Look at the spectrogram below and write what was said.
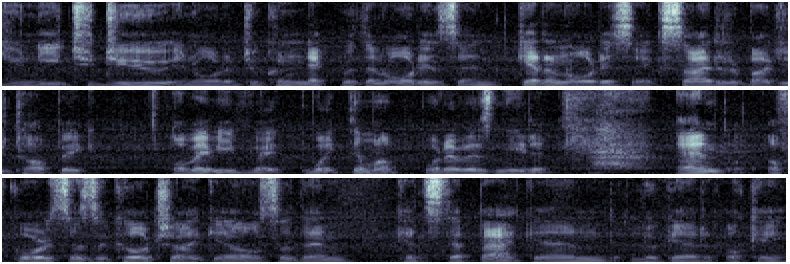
you need to do in order to connect with an audience and get an audience excited about your topic, or maybe wake, wake them up, whatever is needed. And of course, as a coach, I can also then can step back and look at okay,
